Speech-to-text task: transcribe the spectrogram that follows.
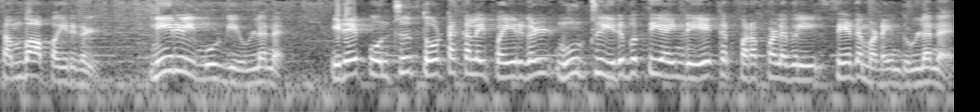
சம்பா பயிர்கள் நீரில் மூழ்கியுள்ளன. இதேபோன்று தோட்டக்கலை பயிர்கள் நூற்று இருபத்தி ஐந்து ஏக்கர் பரப்பளவில் சேதமடைந்துள்ளன.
